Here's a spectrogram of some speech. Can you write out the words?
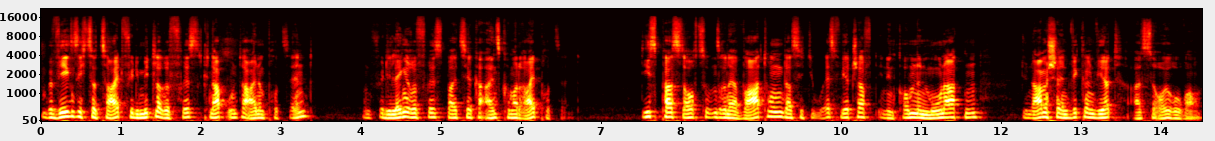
und bewegen sich zurzeit für die mittlere Frist knapp unter einem Prozent und für die längere Frist bei ca. 1,3 Prozent. Dies passt auch zu unseren Erwartungen, dass sich die US-Wirtschaft in den kommenden Monaten dynamischer entwickeln wird als der Euroraum.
